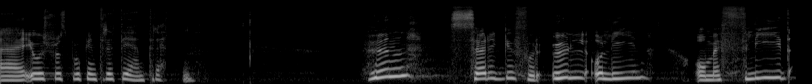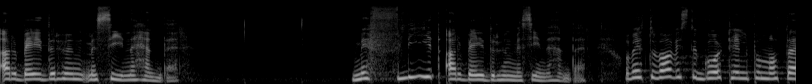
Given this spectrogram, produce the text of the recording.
Eh, I Ordspråksboken 31, 13. Hun sørger for ull og lin, og med flid arbeider hun med sine hender. Med flid arbeider hun med sine hender. Og vet du hva? Hvis du går til på en måte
